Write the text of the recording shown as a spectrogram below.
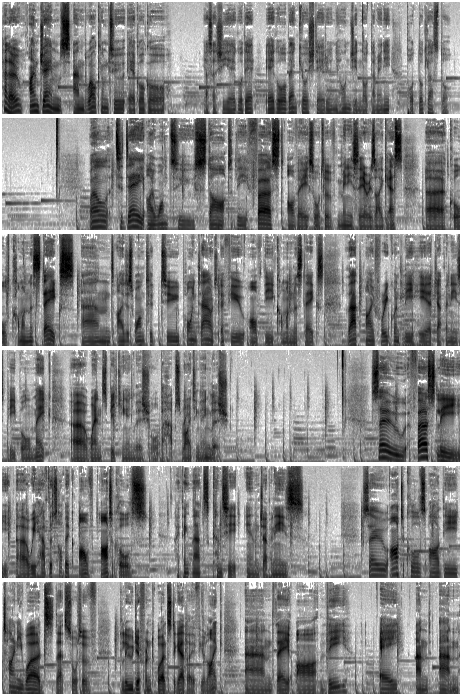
Hello, I'm James, and welcome to 英語語優しい英語で英語を勉強している日本人のためにポッドキャスト Well, today I want to start the first of a sort of mini series, I guess, uh, called Common Mistakes. And I just wanted to point out a few of the common mistakes that I frequently hear Japanese people make uh, when speaking English or perhaps writing English. So, firstly, uh, we have the topic of articles. I think that's kanshi in Japanese. So, articles are the tiny words that sort of glue different words together, if you like, and they are the, a, and an.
